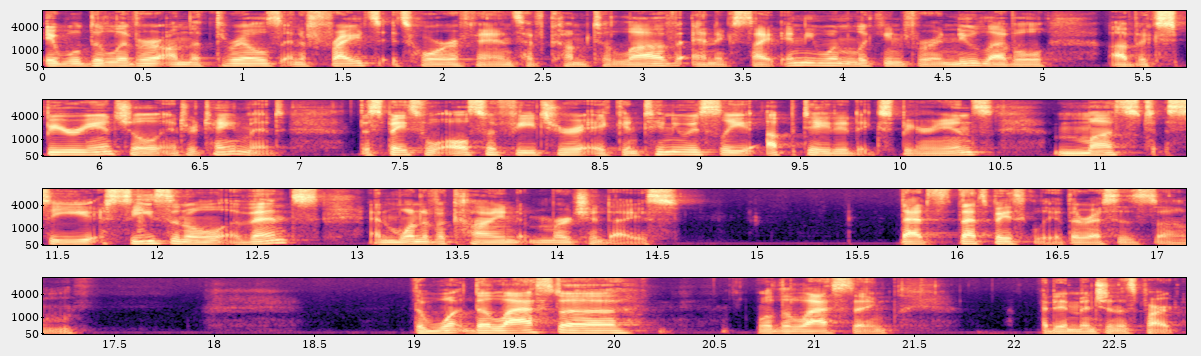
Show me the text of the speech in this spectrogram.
It will deliver on the thrills and frights its horror fans have come to love and excite anyone looking for a new level of experiential entertainment. The space will also feature a continuously updated experience, must see seasonal events, and one of a kind merchandise. That's that's basically it. The rest is um the one the last uh well the last thing I didn't mention this part.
